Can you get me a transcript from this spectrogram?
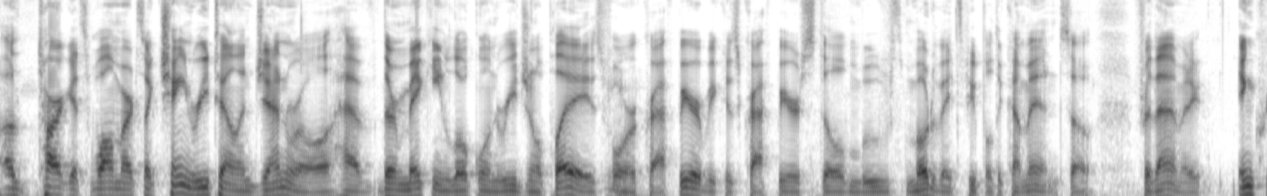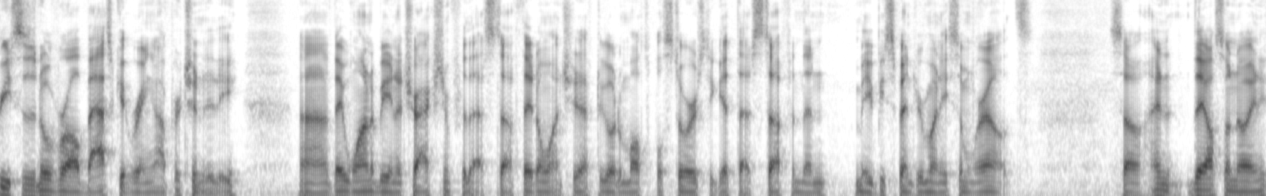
uh, Targets, Walmart's, like chain retail in general, have they're making local and regional plays for craft beer because craft beer still moves, motivates people to come in. So for them, it increases an overall basket ring opportunity. Uh, they want to be an attraction for that stuff. They don't want you to have to go to multiple stores to get that stuff and then maybe spend your money somewhere else. So, and they also know any.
